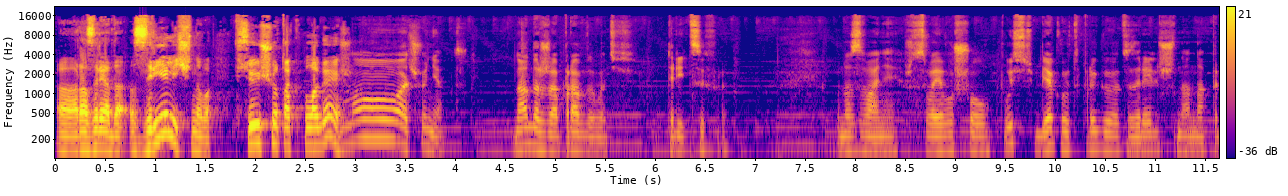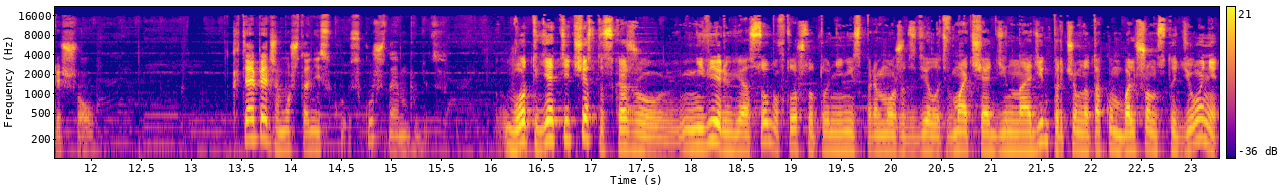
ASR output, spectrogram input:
Э, разряда зрелищного, все еще так полагаешь? Ну, а что нет? Надо же оправдывать три цифры в названии своего шоу. Пусть бегают, прыгают, зрелищно на пришел. Хотя, опять же, может, они ску- скучно им будет. Вот я тебе честно скажу, не верю я особо в то, что Тони Нис прям может сделать в матче один на один, причем на таком большом стадионе,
